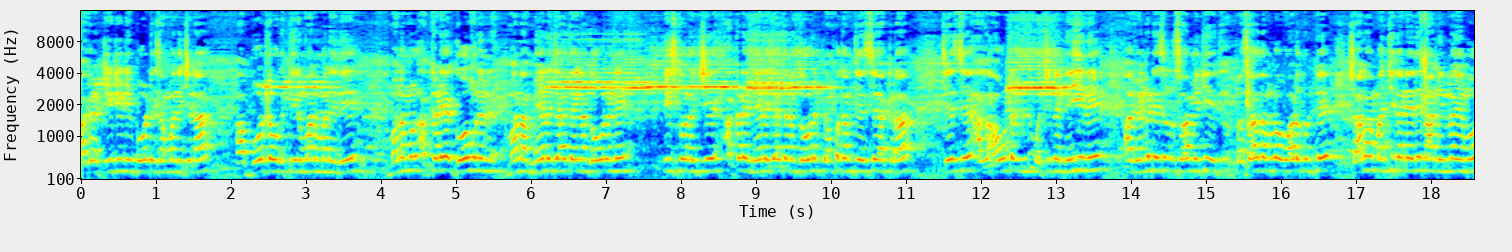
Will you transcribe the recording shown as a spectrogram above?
అక్కడ టీటీడీ బోర్డుకి సంబంధించిన ఆ బోర్డులో ఒక తీర్మానం అనేది మనము అక్కడే గోవులని మన మేలు జాతి అయిన గోవులని తీసుకొని వచ్చి అక్కడే మేలు జాతి అయిన గోవులను పెంపకం చేస్తే అక్కడ చేస్తే ఆవుట నుండి వచ్చిన నెయ్యిని ఆ వెంకటేశ్వర స్వామికి ప్రసాదంలో వాడుకుంటే చాలా మంచిదనేది నా నిర్ణయము.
